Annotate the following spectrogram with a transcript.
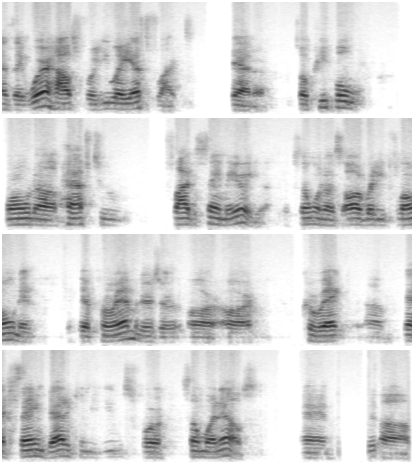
as a warehouse for UAS flight data. So people won't uh, have to fly the same area. If someone has already flown and if their parameters are, are, are correct, um, that same data can be used for someone else. And uh,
